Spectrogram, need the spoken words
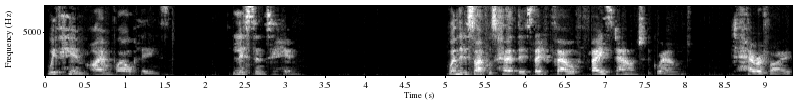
With him I am well pleased. Listen to him. When the disciples heard this, they fell face down to the ground, terrified.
